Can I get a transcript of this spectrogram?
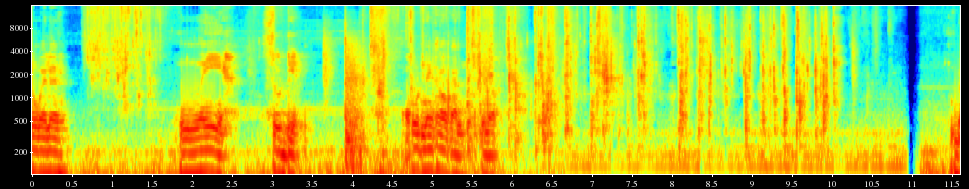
ลงไปเลยนี่สุดเด็ดคนให้เข้ากันพี่น้องใบ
